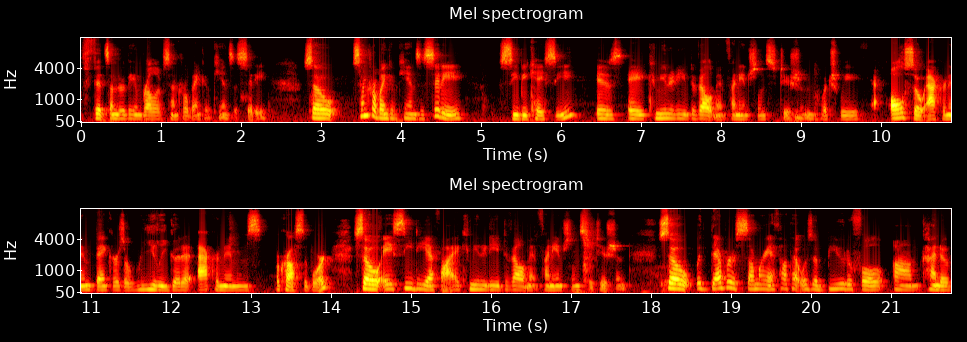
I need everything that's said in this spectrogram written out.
fits under the umbrella of Central Bank of Kansas City. So, Central Bank of Kansas City, CBKC, is a community development financial institution, which we also acronym. Bankers are really good at acronyms across the board. So, a CDFI, community development financial institution. So, with Deborah's summary, I thought that was a beautiful um, kind of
